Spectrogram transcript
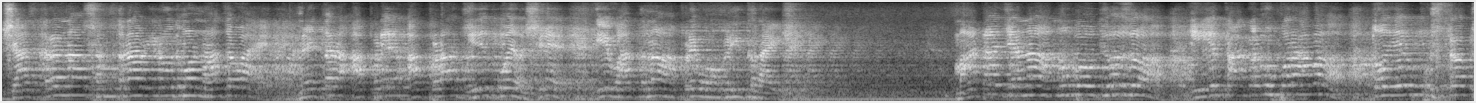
શાસ્ત્રના સંતના વિરોધમાં ના જવાય. નહીતર આપણે આપણા જે કોઈ હશે, એ વાતના આપણે ઓગળી કરાઈશું માટે જેના અનુભવ થયો છે એ કાગળ ઉપર આવે, તો એ પુસ્તક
